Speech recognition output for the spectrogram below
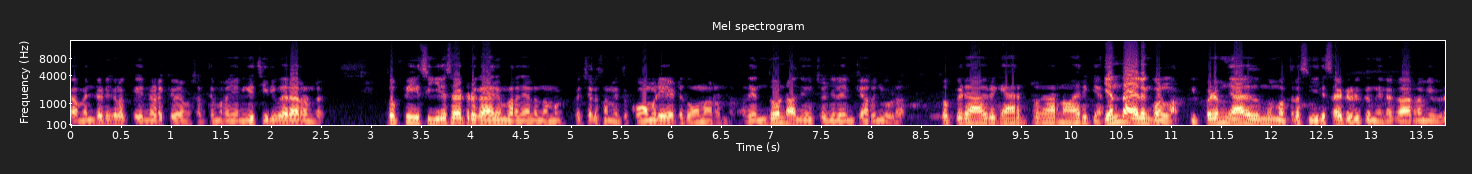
കമന്റ് അടികളൊക്കെ ഇതിനിടയ്ക്ക് വരുമ്പോൾ സത്യം പറഞ്ഞാൽ എനിക്ക് ചിരി വരാറുണ്ട്. തൊപ്പി സീരിയസ് ആയിട്ടൊരു കാര്യം പറഞ്ഞാലും നമുക്ക് ചില സമയത്ത് കോമഡി ആയിട്ട് തോന്നാറുണ്ട്. അത് എന്തുകൊണ്ടാന്ന് ചോദിച്ചു കഴിഞ്ഞാൽ എനിക്ക് അറിഞ്ഞുകൂടാ. തൊപ്പിയുടെ ആ ഒരു ക്യാരക്ടർ കാരണമായിരിക്കാം. എന്തായാലും കൊള്ളാം. ഇപ്പോഴും ഞാൻ ഇതൊന്നും അത്ര സീരിയസ് ആയിട്ട് എടുക്കുന്നില്ല. കാരണം ഇവർ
